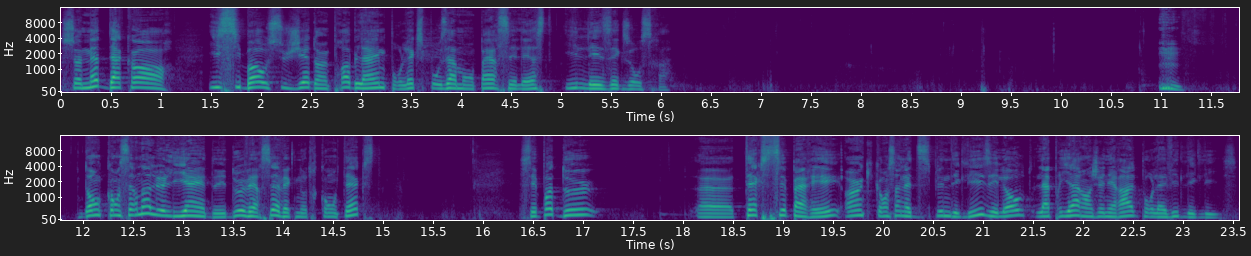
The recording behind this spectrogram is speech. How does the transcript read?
se mettent d'accord ici-bas au sujet d'un problème pour l'exposer à mon Père céleste, il les exaucera. Donc, concernant le lien des deux versets avec notre contexte, ce n'est pas deux euh, textes séparés, un qui concerne la discipline d'Église et l'autre la prière en général pour la vie de l'Église.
